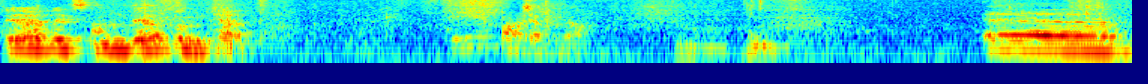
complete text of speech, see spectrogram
det, har liksom, det har funkat. Det är bara bra. Ehm.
